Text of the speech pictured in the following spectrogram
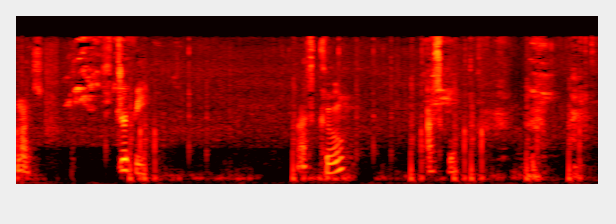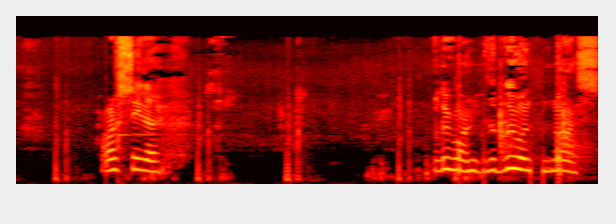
Nice. It's drippy. That's cool. That's cool. I want to see the blue one. The blue one's nice.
